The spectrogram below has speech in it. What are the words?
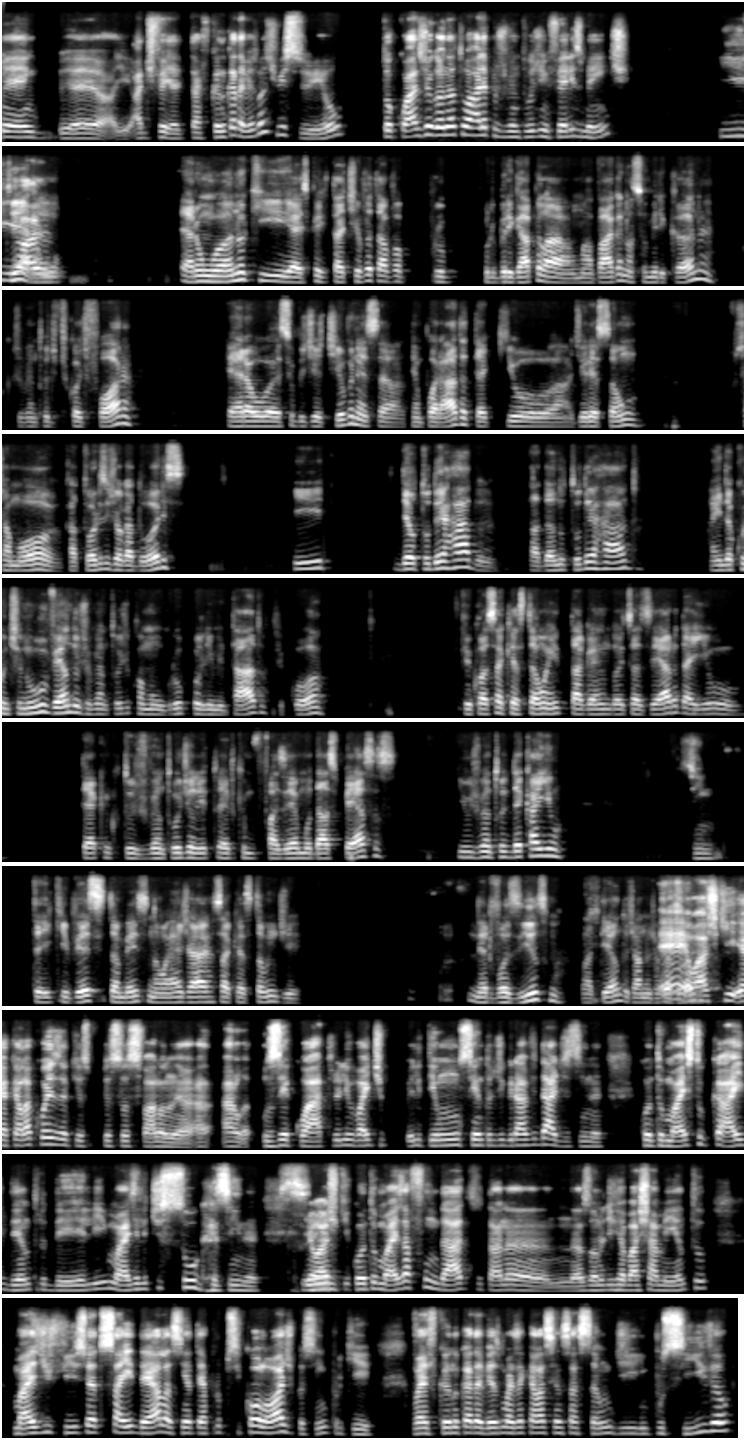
é, é, a, tá ficando cada vez mais difícil. Eu tô quase jogando a toalha para Juventude, infelizmente. E Sim, era, um, era um ano que a expectativa estava por brigar pela uma vaga na Sul-Americana, a Juventude ficou de fora. Era o, esse objetivo nessa temporada, até que o, a direção chamou 14 jogadores e deu tudo errado. Tá dando tudo errado. Ainda continuo vendo o Juventude como um grupo limitado, ficou ficou essa questão aí, tá ganhando 2 a 0, daí o técnico do Juventude ele teve que fazer mudar as peças e o Juventude decaiu. Sim. Tem que ver se também se não é já essa questão de nervosismo batendo já no jogador. É, eu acho que é aquela coisa que as pessoas falam, né? A, a, o Z4 ele vai tipo, ele tem um centro de gravidade, assim, né? Quanto mais tu cai dentro dele, mais ele te suga, assim, né? Sim. Eu acho que quanto mais afundado tu tá na, na zona de rebaixamento, mais difícil é tu sair dela, assim, até para o psicológico, assim, porque vai ficando cada vez mais aquela sensação de impossível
